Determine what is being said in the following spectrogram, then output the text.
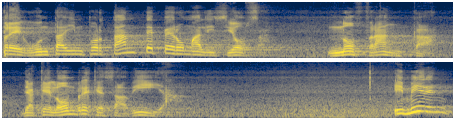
Pregunta importante pero maliciosa, no franca, de aquel hombre que sabía. Y miren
